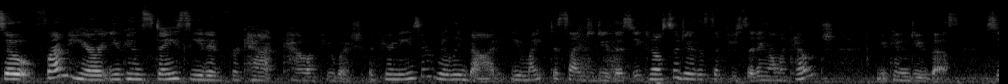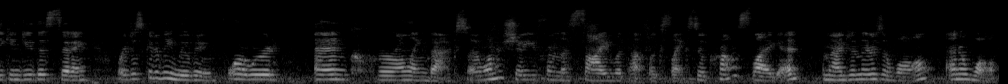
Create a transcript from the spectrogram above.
So from here, you can stay seated for cat cow if you wish. If your knees are really bad, you might decide to do this. You can also do this if you're sitting on the couch. You can do this. So you can do this sitting. We're just going to be moving forward and curling back. So I want to show you from the side what that looks like. So cross-legged, imagine there's a wall and a wall.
